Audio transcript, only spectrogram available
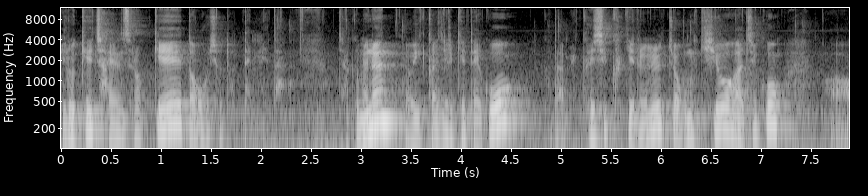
이렇게 자연스럽게 넣으셔도 됩니다. 자 그러면은 여기까지 이렇게 되고 그 다음에 글씨 크기를 조금 키워 가지고 어,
